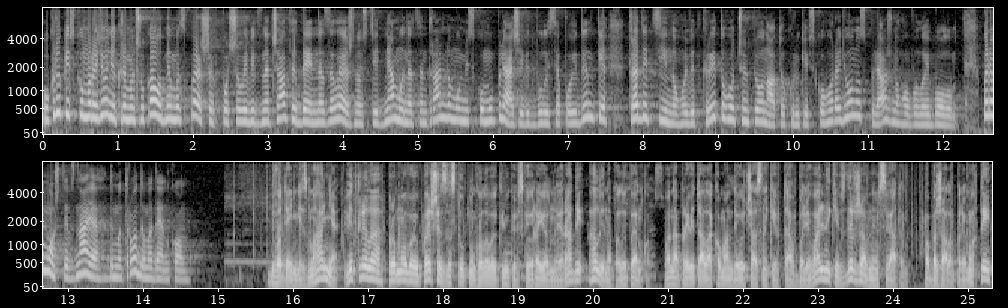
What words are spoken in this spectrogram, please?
У Крюківському районі Кременчука одним із перших почали відзначати День Незалежності. Днями на центральному міському пляжі відбулися поєдинки традиційного відкритого чемпіонату Крюківського району з пляжного волейболу. Переможців знає Дмитро Демиденко. Дводенні змагання відкрила промовою перший заступник голови Крюківської районної ради Галина Пилипенко. Вона привітала команди учасників та вболівальників з державним святом, побажала перемогти,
